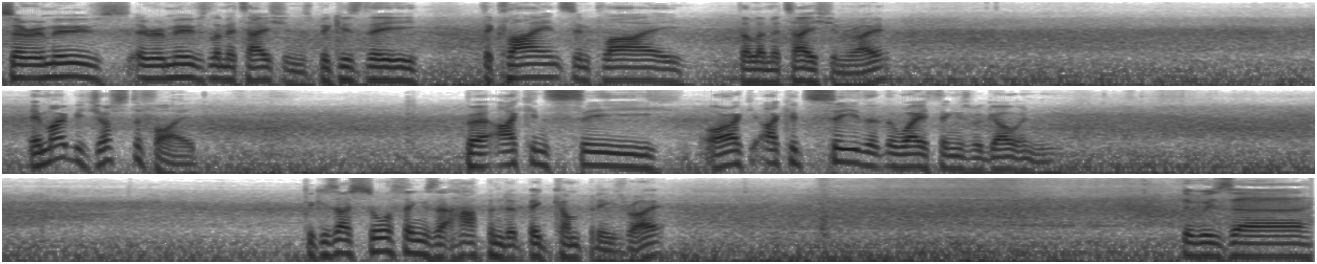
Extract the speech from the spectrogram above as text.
So it removes it removes limitations because the the clients imply the limitation, right? It might be justified, but I can see, or I, I could see that the way things were going. Because I saw things that happened at big companies, right? There was a,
